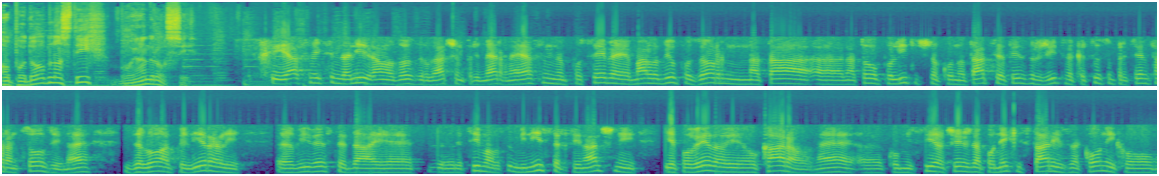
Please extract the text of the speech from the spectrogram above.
O podobnostih Bojan Rossi. Jaz mislim, da ni ravno dosti drugačen primer. Ne. Jaz sem posebej malo bil pozoren na, ta, eh, na to politično konotacijo te združitve, ker tu so predvsem francozi ne, zelo apelirali. Eh, vi veste, da je recimo minister finančni je povedal, je okaral ne, eh, komisijo, čež da po nekih starih zakonih o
